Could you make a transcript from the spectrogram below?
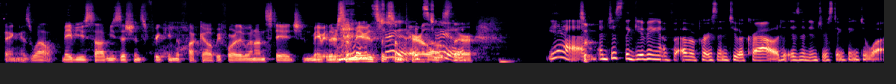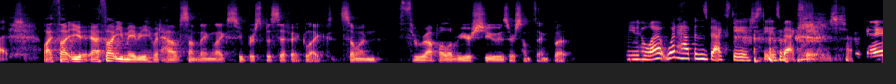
thing as well. Maybe you saw musicians freaking the fuck out before they went on stage, and maybe there's some maybe there's some parallels there. Yeah, so, and just the giving of, of a person to a crowd is an interesting thing to watch. I thought you I thought you maybe would have something like super specific, like someone threw up all over your shoes or something, but you know what? What happens backstage stays backstage. Okay,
